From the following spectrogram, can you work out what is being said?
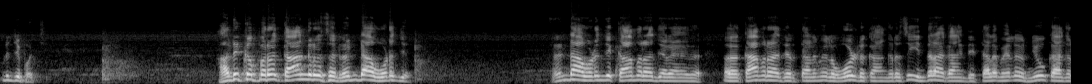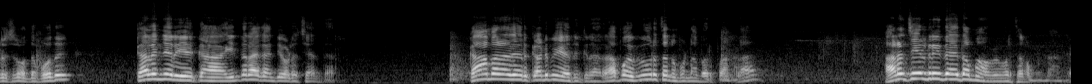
முடிஞ்சு போச்சு. அதுக்கப்புறம் காங்கிரஸ் ரெண்டாக உடைஞ்சது ரெண்டாக உடஞ்சு காமராஜர் காமராஜர் தலைமையில் ஓல்டு காங்கிரஸ் இந்திரா காந்தி தலைமையில் நியூ காங்கிரஸ் வந்தபோது கலைஞர் கா- இந்திரா காந்தியோட சேர்ந்தார். காமராஜர் கடுமையாக எதுக்கிறார் அப்போ விமர்சனம் பண்ணாமல் இருப்பாங்களா? அரசியல் ரீதியாக தான் விமர்சனம் பண்ணாங்க.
